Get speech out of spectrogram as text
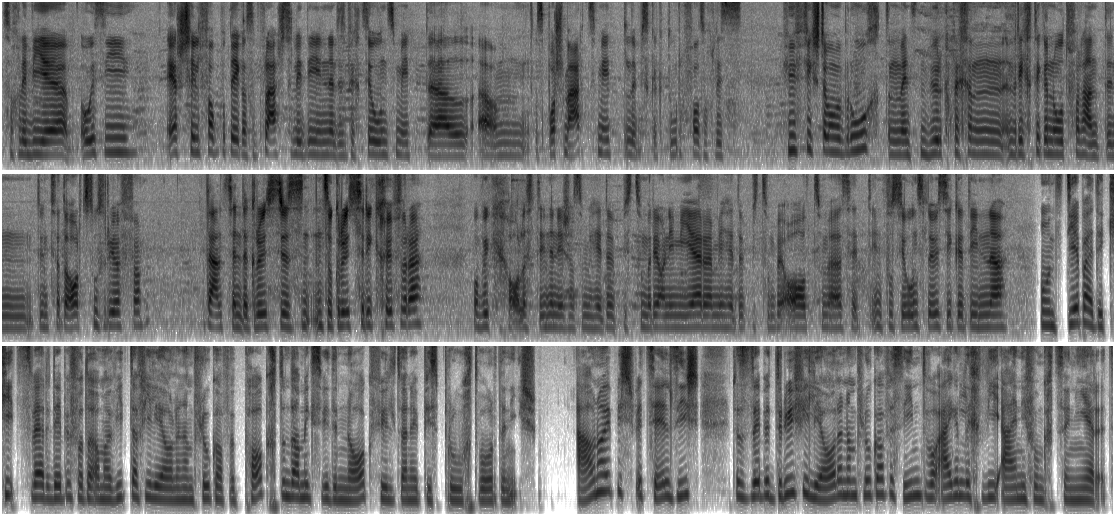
so ein wie unsere Ersthilfeapotheke, also Pflaster drin, Desinfektionsmittel, ähm, ein paar Schmerzmittel, etwas gegen Durchfall, so ein das häufigste, was man braucht. Und wenn sie wirklich einen, einen richtigen Notfall haben, dann rufen sie den Arzt ausrufen. Dann haben sie dann grössere, so größere Koffer wo wirklich alles drin ist. Also wir haben etwas zum Reanimieren, wir haben etwas zum Beatmen, es hat Infusionslösungen drin. Und die beiden Kits werden eben von der Amavita-Filialen am Flughafen gepackt und amix wieder nachgefüllt, wenn etwas gebraucht worden ist. Auch noch etwas Spezielles ist, dass es eben drei Filialen am Flughafen sind, die eigentlich wie eine funktionieren.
